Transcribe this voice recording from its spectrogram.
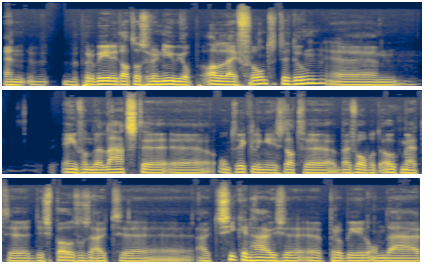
En we proberen dat als Renew op allerlei fronten te doen. Ehm, een van de laatste ontwikkelingen is dat we bijvoorbeeld ook met disposals uit, uit ziekenhuizen proberen om daar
